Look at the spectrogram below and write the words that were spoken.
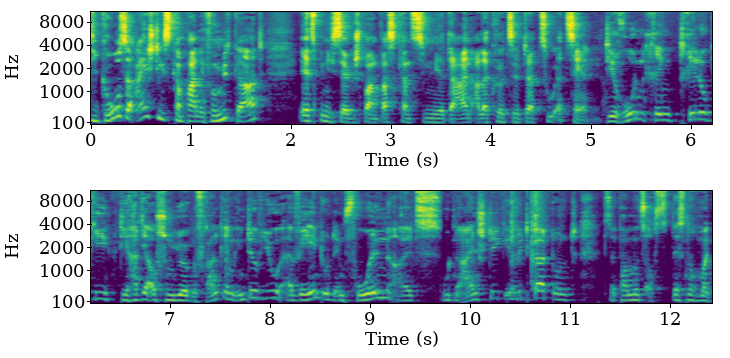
Die große Einstiegskampagne von Midgard. Jetzt bin ich sehr gespannt. Was kannst du mir da in aller Kürze dazu erzählen? Die Runenkring-Trilogie, die hat ja auch schon Jürgen Franke im Interview erwähnt und empfohlen als guten Einstieg in Midgard und deshalb haben wir uns auch das nochmal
